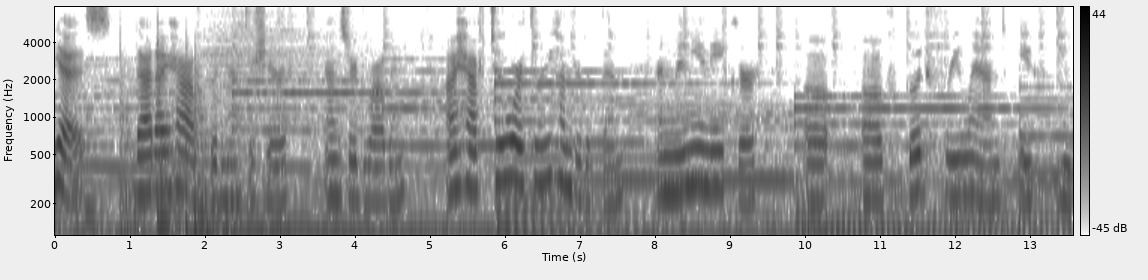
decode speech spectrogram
Yes, that I have, good Master Sheriff, answered Robin. I have two or three hundred of them, and many an acre uh, of good free land, if you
